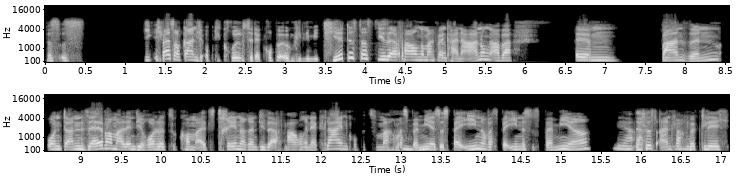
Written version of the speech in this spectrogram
das ist, ich weiß auch gar nicht, ob die Größe der Gruppe irgendwie limitiert ist, dass diese Erfahrungen gemacht werden, keine Ahnung, aber ähm, Wahnsinn. Und dann selber mal in die Rolle zu kommen als Trainerin, diese Erfahrung in der kleinen Gruppe zu machen. Was bei Mhm. mir ist, ist bei Ihnen und was bei Ihnen ist, ist bei mir. Ja. Das ist einfach wirklich,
